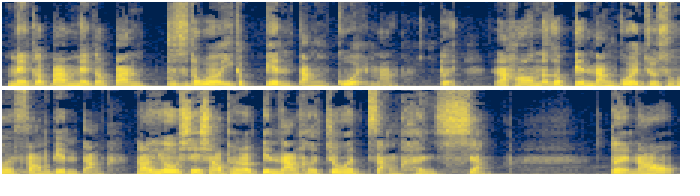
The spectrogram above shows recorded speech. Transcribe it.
每个班每个班不是都会有一个便当柜吗？对，然后那个便当柜就是会放便当，然后有些小朋友的便当盒就会长很像，对，然后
